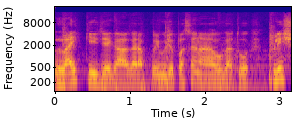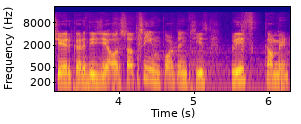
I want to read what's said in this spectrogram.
like कीजिएगा। अगर आपको ये वीडियो पसंद आया होगा तो प्लीज़ शेयर कर दीजिए और सबसे इंपॉर्टेंट चीज़ प्लीज़ कमेंट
